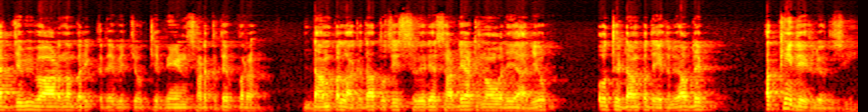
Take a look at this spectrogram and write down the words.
ਅੱਜ ਵੀ ਵਾਰਡ ਨੰਬਰ 1 ਦੇ ਵਿੱਚ ਉੱਥੇ ਮੇਨ ਸੜਕ ਦੇ ਉੱਪਰ ਡੰਪ ਲੱਗਦਾ। ਤੁਸੀਂ ਸਵੇਰੇ 8:30 9 ਵਜੇ ਆ ਜਿਓ। ਉੱਥੇ ਡੰਪ ਦੇਖ ਲਿਓ। ਆਪਦੇ ਅੱਖੀਂ ਦੇਖ ਲਿਓ ਤੁਸੀਂ।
